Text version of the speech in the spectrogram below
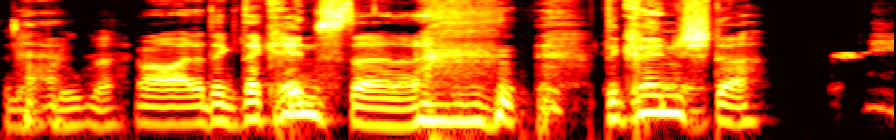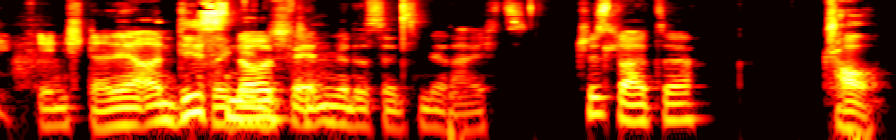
Das ist eine Blume. Oh, Alter, der, der grinst da, Alter. Der grinst da. Insta. Ja, on this note beenden wir das jetzt. Mir reicht's. Tschüss, Leute. Ciao.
